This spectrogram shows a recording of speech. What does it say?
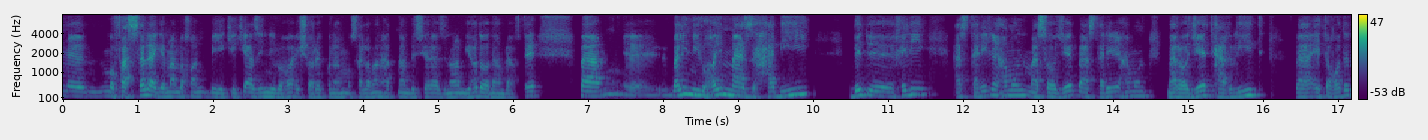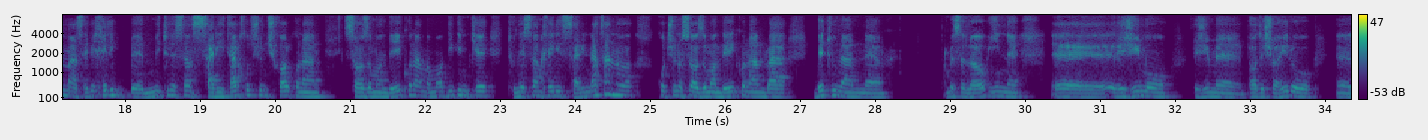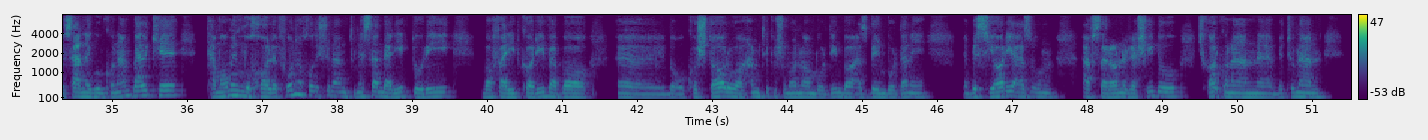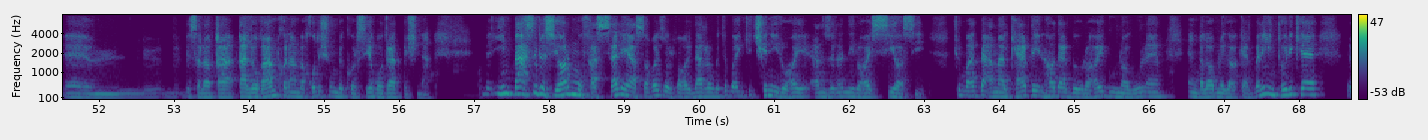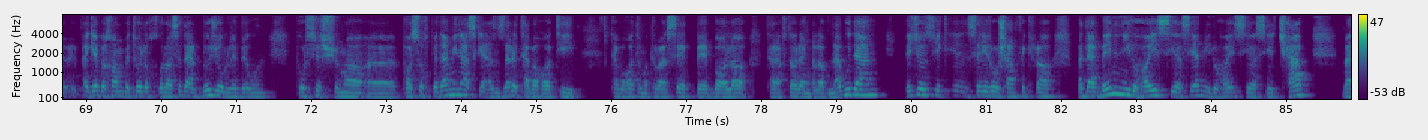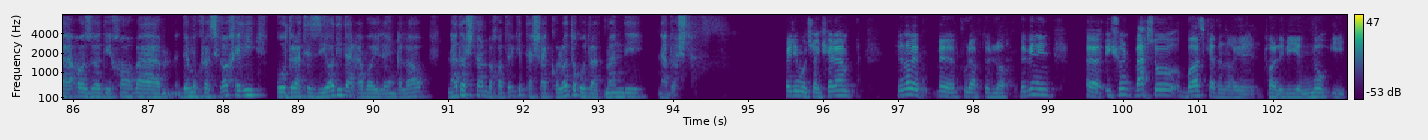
مفصل اگر من بخوام به یکی یکی از این نیروها اشاره کنم مسلما حتما بسیار از اینا هم یاد آدم رفته و ولی نیروهای مذهبی خیلی از طریق همون مساجد و از طریق همون مراجع تقلید و اعتقادات مذهبی خیلی می‌تونستن سریعتر خودشون چیکار کنن سازماندهی کنن و ما دیدیم که تونستن خیلی سریع نه تنها خودشون رو سازماندهی کنن و بتونن مثلا این رژیم و رژیم پادشاهی رو سرنگون کنن بلکه تمام مخالفان خودشون هم تونستن در یک دوره با فریبکاری و با با کشتار و همینطور که شما نام بردین با از بین بردن بسیاری از اون افسران رشید و چیکار کنن بتونن مثلا قل و غم کنن و خودشون به کرسی قدرت بشینن. این بحث بسیار مفصلی هست آقای زلفقاری در رابطه با اینکه چه نیروهای نیروهای سیاسی چون باید به عمل کرده اینها در دوره های گوناگون انقلاب نگاه کرد. ولی اینطوری که اگه بخوام به طور خلاصه در دو جمله به اون پرسش شما پاسخ بدم این است که از نظر طبقاتی طبقات متوسط به بالا طرفدار انقلاب نبودند. به جز یک سری روشنفکرا و در بین نیروهای سیاسی هم نیروهای سیاسی چپ و آزادی خواه و دموکراسی ها خیلی قدرت زیادی در اوایل انقلاب نداشتن به خاطر که تشکلات قدرتمندی نداشتن. خیلی متشکرم. جناب پور عبدالله ببینین ایشون بحث رو باز کردن آقای طالبی نوعی.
